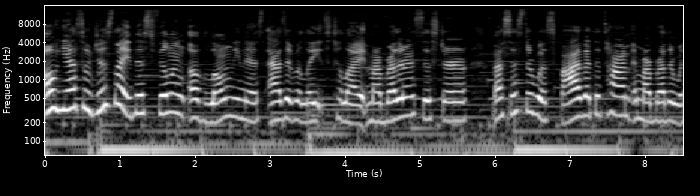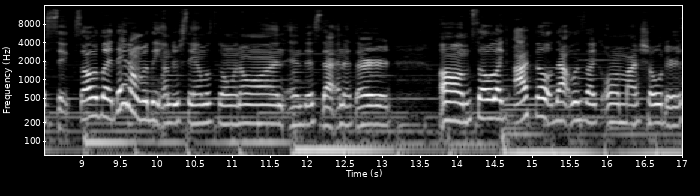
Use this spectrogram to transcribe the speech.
Oh yeah, so just like this feeling of loneliness as it relates to like my brother and sister. My sister was 5 at the time and my brother was 6. So I was like they don't really understand what's going on and this that and a third. Um, so like I felt that was like on my shoulders.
